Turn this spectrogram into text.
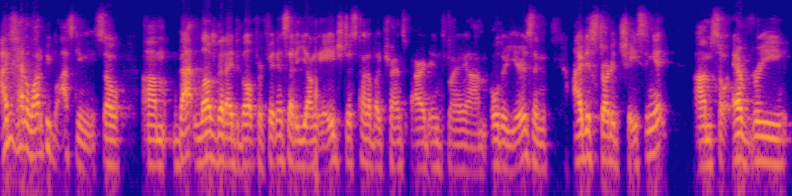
i just had a lot of people asking me. So um, that love that i developed for fitness at a young age just kind of like transpired into my um, older years and i just started chasing it. Um, so every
